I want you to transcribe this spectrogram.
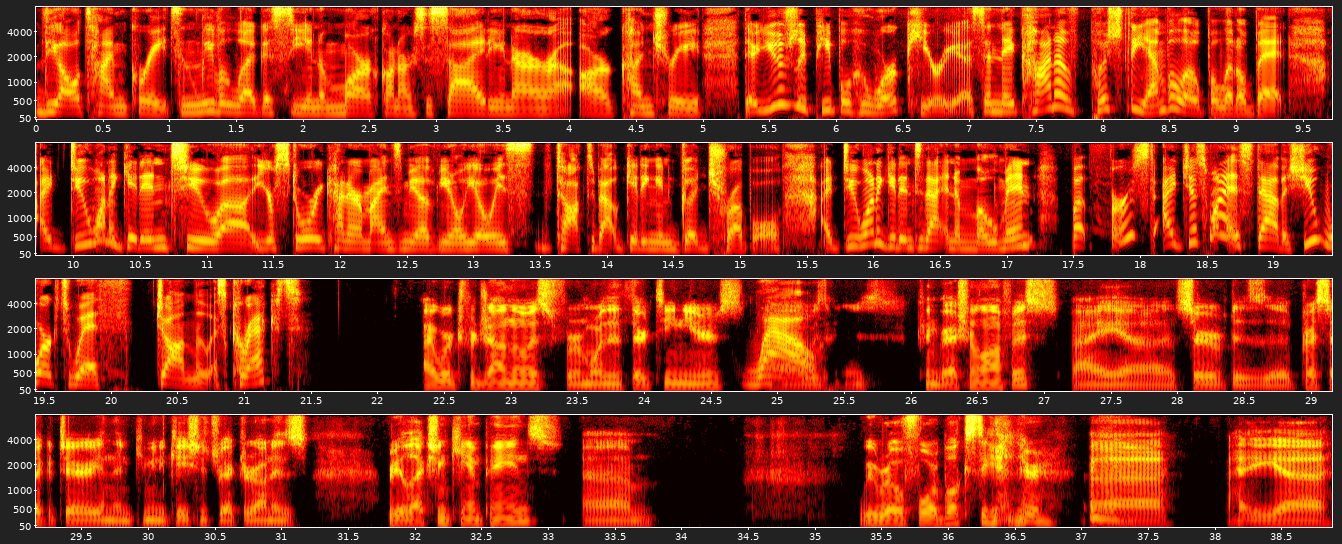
the all-time greats and leave a legacy and a mark on our society and our uh, our country, they're usually people who were curious and they kind of push the envelope a little bit. I do want to get into uh, your story. Kind of reminds me of you know he always talked about getting in good trouble. I do want to get into that in a moment, but first I just want to establish you worked with John Lewis, correct? I worked for John Lewis for more than 13 years. Wow. I was in his congressional office. I uh, served as a press secretary and then communications director on his reelection campaigns. Um, we wrote four books together. Uh, I uh,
